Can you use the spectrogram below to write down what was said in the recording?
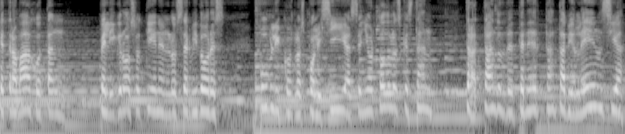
Qué trabajo tan peligroso tienen los servidores públicos, los policías, Señor, todos los que están tratando de detener tanta violencia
